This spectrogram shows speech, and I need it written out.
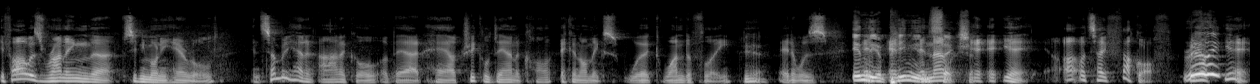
if I was running the Sydney Morning Herald and somebody had an article about how trickle down eco- economics worked wonderfully, Yeah. and it was In the and- and- opinion and they- section. eh, eh, yeah, I would say fuck off. Really? Yeah.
